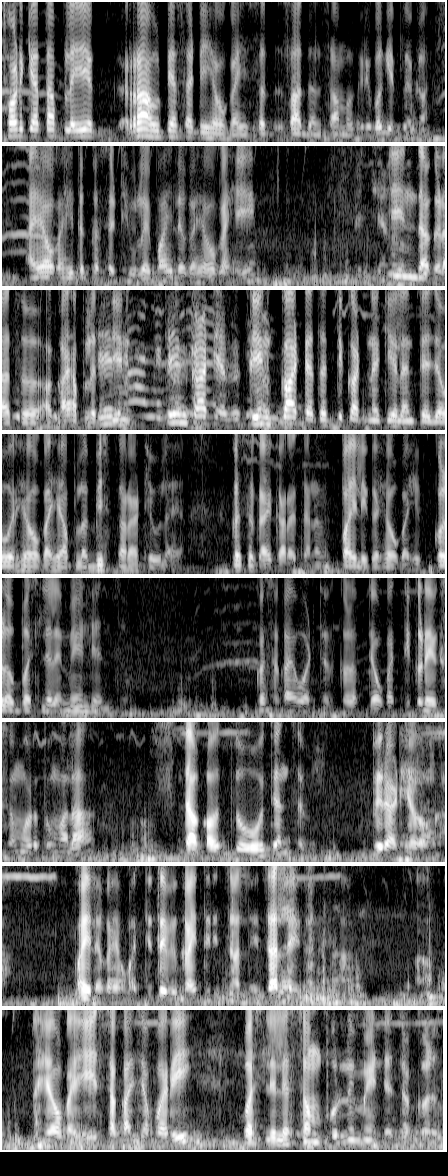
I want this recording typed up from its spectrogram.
थोडक्यात आपलं एक राहुट्यासाठी हे का हे सद- साधन सामग्री बघितलं का? आणि हे का इथं कसं ठेवलंय पाहिलं का? हे का हे तीन दगडाचं काय आपलं तीन तीन काट्याचं तीन काट्याचं तिकटनं केलं आणि त्याच्यावर हे का हे आपला बिस्तारा ठेवलाय. कसं काय करायचं? ना पाहिले का हे का हे कळप बसलेलं मेंढ्यांचं. कसं काय वाटतं कळप? तेव्हा का तिकडे एक समोर तुम्हाला दाखवतो त्यांचं बिराड हे का. पाहिलं का हे का तिथं बी काहीतरी चाललंय. चाललंय का? नाही हे का हे सकाळच्या पारी बसलेल्या संपूर्ण मेंढ्याचा कळप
